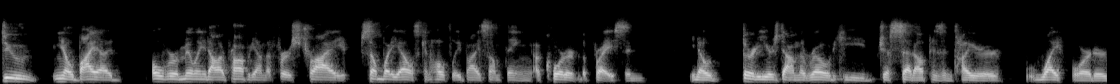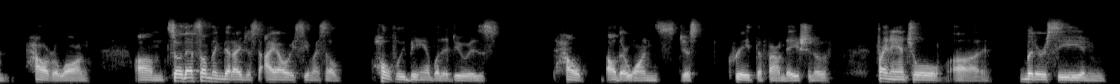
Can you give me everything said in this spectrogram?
do, you know, buy a over a million dollar property on the first try, somebody else can hopefully buy something a quarter of the price. And, you know, 30 years down the road, he just set up his entire life for it or however long. Um, so that's something that I just, I always see myself hopefully being able to do is help other ones just create the foundation of financial uh, literacy and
